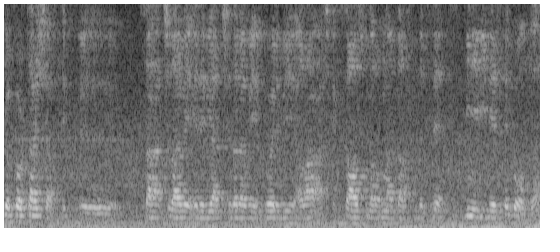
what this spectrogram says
röportaj yaptık. E, sanatçılar ve edebiyatçılara bir, böyle bir alan açtık. Sağ olsunlar onlar da aslında bize bir nevi destek oldular.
